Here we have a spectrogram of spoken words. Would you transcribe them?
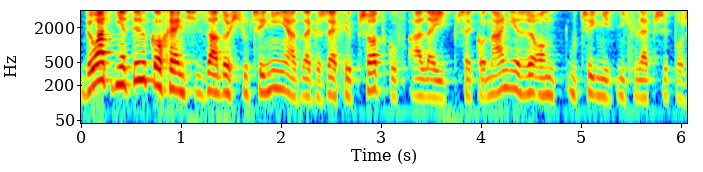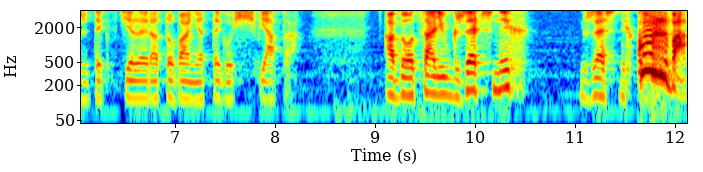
była nie tylko chęć zadośćuczynienia za grzechy przodków, ale i przekonanie, że on uczyni z nich lepszy pożytek w dziele ratowania tego świata aby ocalił grzecznych, grzesznych, kurwa,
